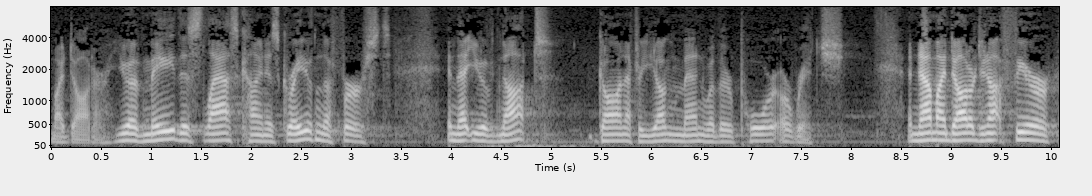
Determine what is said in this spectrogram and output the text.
my daughter. You have made this last kindness greater than the first, in that you have not gone after young men, whether poor or rich. And now, my daughter, do not fear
